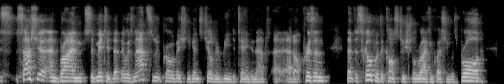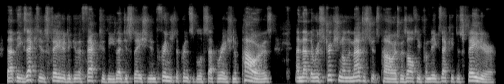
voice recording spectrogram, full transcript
Sasha and Brian submitted that there was an absolute prohibition against children being detained in uh, adult prison, that the scope of the constitutional right in question was broad, that the executive's failure to give effect to the legislation infringed the principle of separation of powers, and that the restriction on the magistrate's powers resulting from the executive's failure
